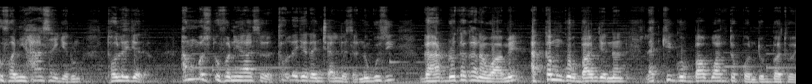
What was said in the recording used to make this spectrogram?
dhufanii haasa jedhuun tole jedha. Ammas dhufanii haasa tole jedhan callisa nugusi gaardota kana waame akkam gurbaan jennaan lakkii gurbaan waan tokko hin dubbatu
